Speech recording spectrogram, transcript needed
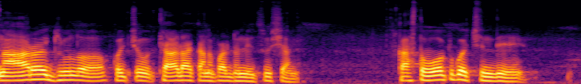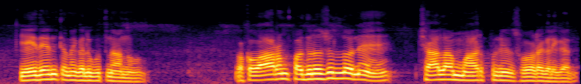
నా ఆరోగ్యంలో కొంచెం తేడా కనపడడం నేను చూశాను. కాస్త ఓపిక వచ్చింది. ఏదైనా తినగలుగుతున్నాను? ఒక వారం పది రోజుల్లోనే చాలా మార్పులు నేను చూడగలిగాను.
